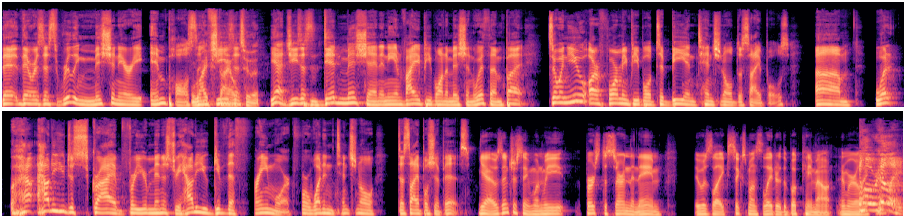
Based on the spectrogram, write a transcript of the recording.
that there was this really missionary impulse. lifestyle Jesus, to it. yeah, Jesus Mhm. did mission and he invited people on a mission with him. But so when you are forming people to be intentional disciples, um, what how how do you describe for your ministry? How do you give the framework for what intentional discipleship is? Yeah, it was interesting when we first discerned the name. It was like six months later, the book came out, and we were like, oh, really?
